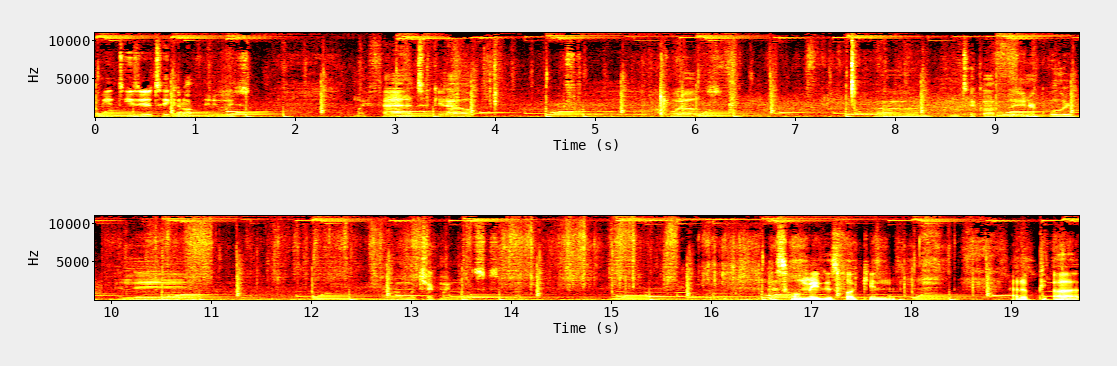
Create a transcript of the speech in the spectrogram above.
I mean it's easier to take it off anyways. My fan, I took it out. What else? Um, I'm take off the intercooler and then I'm gonna check my notes. This whole made this fucking out of uh,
